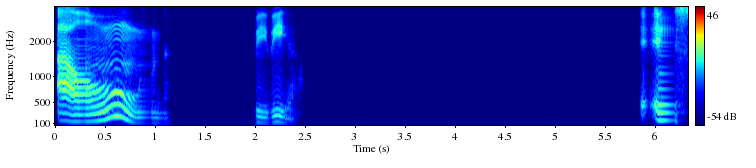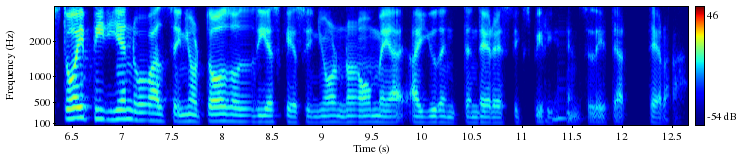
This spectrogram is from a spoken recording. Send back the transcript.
aún vivía. Estoy pidiendo al Señor todos los días que el Señor no me ayude a entender esta experiencia de tierra.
